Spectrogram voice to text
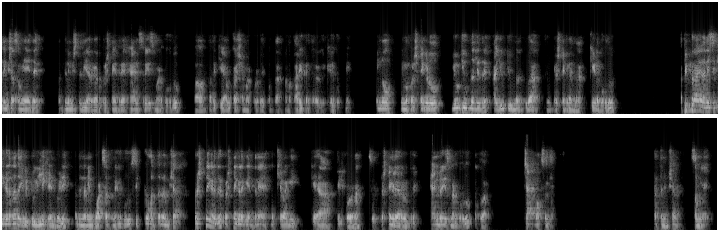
ಹತ್ತು ನಿಮಿಷ ಸಮಯ ಇದೆ. ಹತ್ತು ನಿಮಿಷದಲ್ಲಿ ಯಾರಿಗಾದ್ರು ಪ್ರಶ್ನೆ ಇದ್ರೆ ಹ್ಯಾಂಡ್ಸ್ ರೇಸ್ ಮಾಡಬಹುದು. ಅದಕ್ಕೆ ಅವಕಾಶ ಮಾಡಿಕೊಡ್ಬೇಕು ಅಂತ ನಮ್ಮ ಕಾರ್ಯಕರ್ತರಲ್ಲಿ ಕೇಳ್ಕೊತೀನಿ. ಇನ್ನು ನಿಮ್ಮ ಪ್ರಶ್ನೆಗಳು ಯೂಟ್ಯೂಬ್ ನಲ್ಲಿದ್ರೆ ಆ ಯೂಟ್ಯೂಬ್ನಲ್ಲಿ ಕೂಡ ಪ್ರಶ್ನೆಗಳನ್ನ ಕೇಳಬಹುದು. ಅಭಿಪ್ರಾಯ ಅನಿಸಿಕೆಗಳನ್ನ ದಯವಿಟ್ಟು ಇಲ್ಲಿ ಹೇಳ್ಬೇಡಿ. ಅದನ್ನ ನೀವು ವಾಟ್ಸ್ಆಪ್ನಲ್ಲಿ ಹೇಳ್ಬೋದು. ಸಿಕ್ಕ ಹತ್ತರ ನಿಮಿಷ ಪ್ರಶ್ನೆಗಳಿದ್ರೆ ಪ್ರಶ್ನೆಗಳಿಗೆ ಅಂತಾನೆ ಮುಖ್ಯವಾಗಿ ಇಟ್ಕೊಳ್ಳೋಣ. ಸೊ ಪ್ರಶ್ನೆಗಳು ಯಾರು ಇದ್ರೆ ಹ್ಯಾಂಡ್ ರೇಸ್ ಮಾಡಬಹುದು ಅಥವಾ ಚಾಟ್ ಬಾಕ್ಸ್ ಅಲ್ಲಿ. ಹತ್ತು ನಿಮಿಷ ಸಮಯ ಇದೆ.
